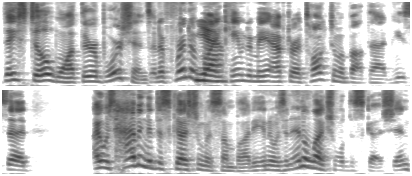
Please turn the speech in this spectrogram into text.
They still want their abortions. And a friend of yeah. mine came to me after I talked to him about that, and he said, I was having a discussion with somebody, and it was an intellectual discussion,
